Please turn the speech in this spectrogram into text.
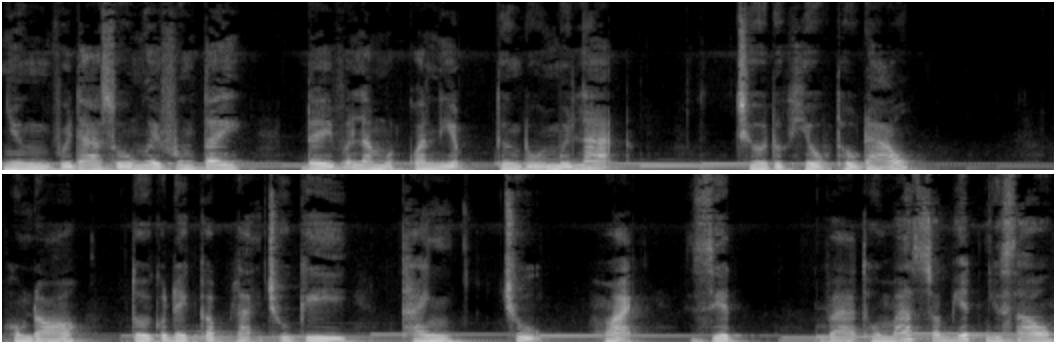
Nhưng với đa số người phương tây, đây vẫn là một quan niệm tương đối mới lạ, chưa được hiểu thấu đáo. Hôm đó, tôi có đề cập lại chu kỳ thành, trụ, hoại, diệt và thomas cho biết như sau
